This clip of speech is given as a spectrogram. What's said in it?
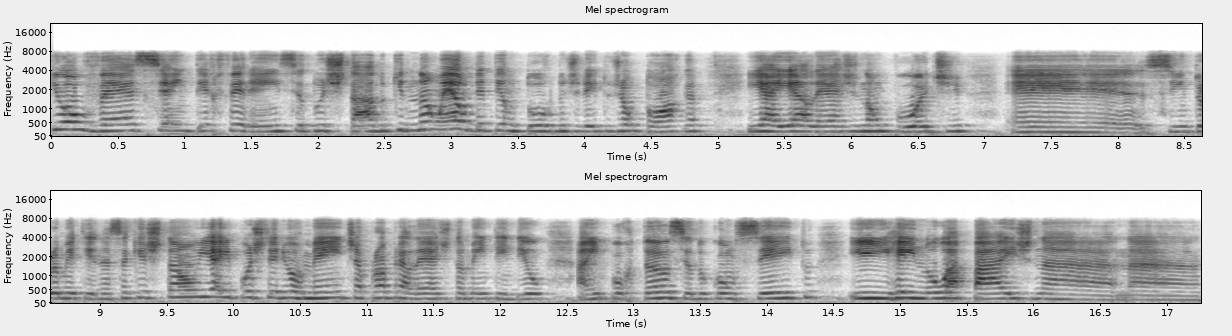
que houvesse a interferência do Estado, que não é o detentor do direito de outorga, e aí a LERJ não pôde é, se intrometer nessa questão, e aí, posteriormente, a própria LERJ também entendeu a importância do conceito e reinou a paz na, na,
